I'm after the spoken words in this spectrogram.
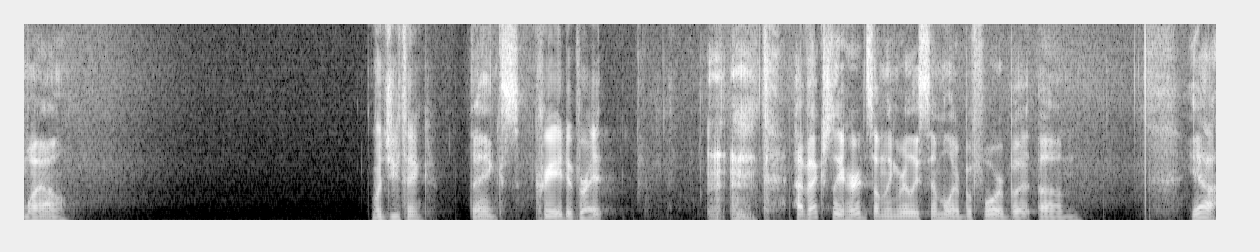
Wow. What'd you think? Thanks. Creative, right? I've actually heard something really similar before, but um, yeah.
